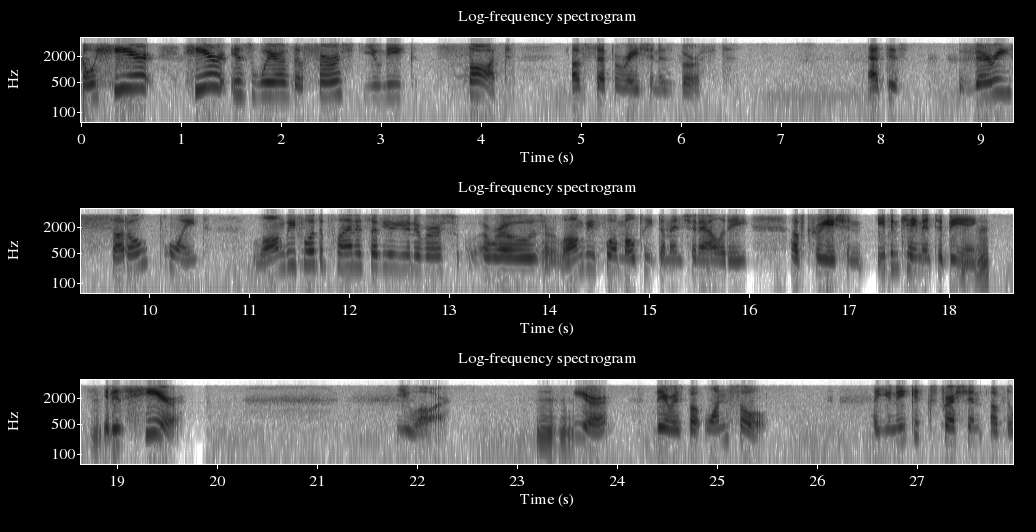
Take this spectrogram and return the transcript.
So here here is where the first unique thought of separation is birthed. At this very subtle point, long before the planets of your universe arose or long before multidimensionality of creation even came into being, Mhm. Mhm. it is here you are. Mhm. Here, there is but one soul, a unique expression of the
